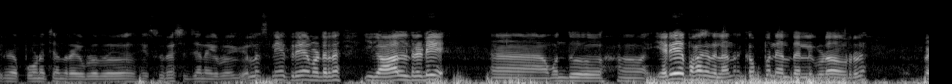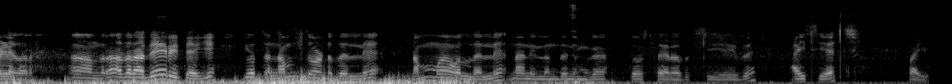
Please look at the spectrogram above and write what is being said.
ಇರೋ ಪೂರ್ಣಚಂದ್ರ ಆಗಿರ್ಬೋದು ಸುರೇಶ್ ಜನ ಆಗಿರ್ಬೋದು, ಇವೆಲ್ಲ ಸ್ನೇಹಿತರು ಏನು ಮಾಡ್ಯಾರ? ಈಗ ಆಲ್ರೆಡಿ ಒಂದು ಎರೆ ಭಾಗದಲ್ಲಿ ಅಂದರೆ ಕಪ್ಪು ನೆಲದಲ್ಲಿ ಕೂಡ ಅವರು ಬೆಳೆದಾರ. ಅಂದ್ರೆ ಅದರ ಅದೇ ರೀತಿಯಾಗಿ ಇವತ್ತು ನಮ್ಮ ತೋಟದಲ್ಲಿ ನಮ್ಮ ಹೊಲದಲ್ಲಿ ನಾನು ಇಲ್ಲೊಂದು ನಿಮ್ಗೆ ತೋರಿಸ್ತಾ ಇರೋದು ಇದು ಐ ಸಿ ಎಚ್ ಫೈವ್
